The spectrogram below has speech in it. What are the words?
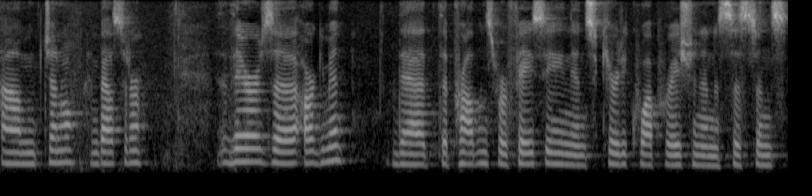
um, General Ambassador. There's an argument that the problems we're facing in security cooperation and assistance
